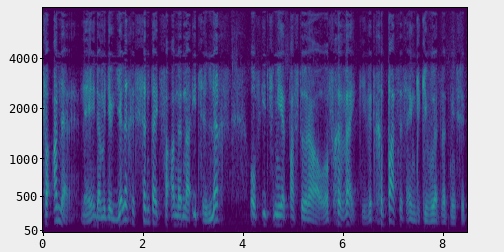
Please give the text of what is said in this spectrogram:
verander, nê? Nee? Dan moet jou hele gesindheid verander na iets ligs of iets meer pastoraal of gewyk. Jy weet gepas is eintlik die woord wat mens soek.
